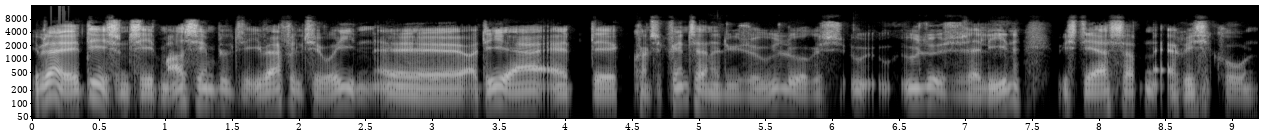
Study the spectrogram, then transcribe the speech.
Jamen, det er sådan set meget simpelt, i hvert fald teorien, øh, og det er, at øh, konsekvensanalyser udlukkes, udløses alene, hvis det er sådan, at risikoen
